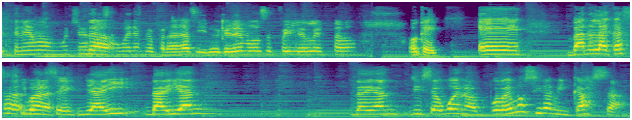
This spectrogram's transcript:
y tenemos muchas No. cosas buenas preparadas y no queremos spoilerles todo. Ok, eh, van a la casa. Y bueno, sí. y ahí Diane, Diane dice, bueno, podemos ir a mi casa,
